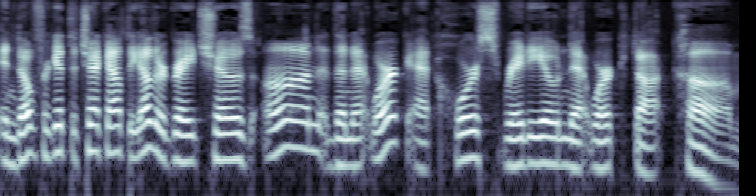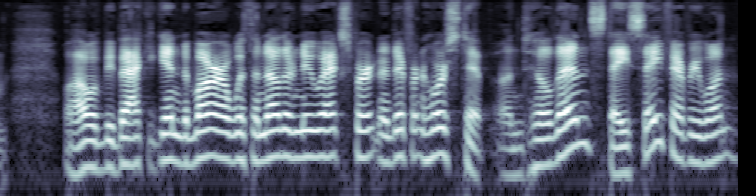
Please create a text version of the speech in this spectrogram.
and don't forget to check out the other great shows on the network at horseradionetwork.com. Well, I will be back again tomorrow with another new expert and a different horse tip. Until then, stay safe, everyone.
